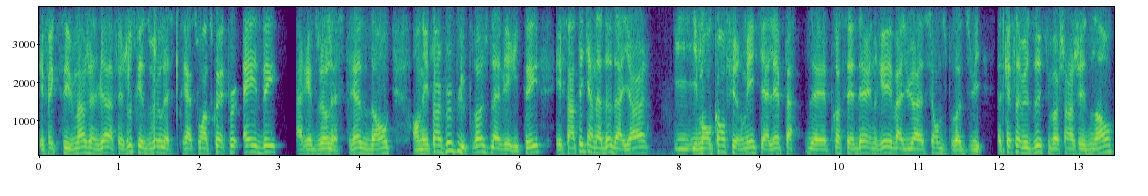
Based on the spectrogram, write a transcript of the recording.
effectivement Geneviève elle fait juste réduire le stress ou en tout cas elle peut aider à réduire le stress. Donc on est un peu plus proche de la vérité. Et Santé Canada d'ailleurs ils, m'ont confirmé qu'ils allaient euh, procéder à une réévaluation du produit. Est-ce que ça veut dire qu'il va changer de nom?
